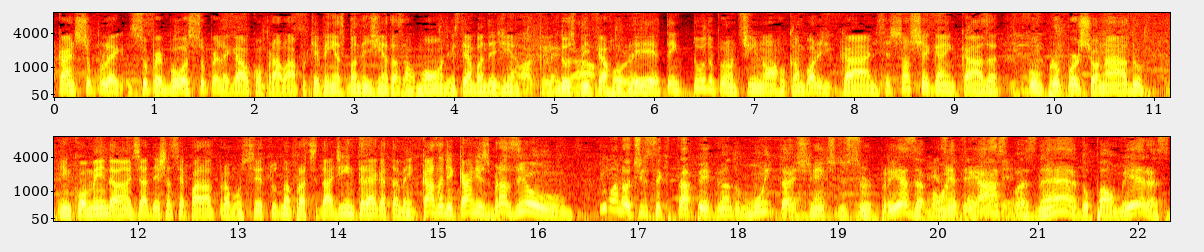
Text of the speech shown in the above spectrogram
Carne super, super boa, super legal comprar lá, porque vem as bandejinhas das almôndegas, tem a bandejinha Ó, legal. dos bife a rolê, tem tudo prontinho, nó, rocambole de carne. Você só chegar em casa com proporcionado, encomenda antes, já deixa separado pra você, tudo na praticidade e entrega também. Casa de Carnes Brasil. E uma notícia que tá pegando muita gente de surpresa, bom, Essa eu entre aspas, né, do Palmeiras,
